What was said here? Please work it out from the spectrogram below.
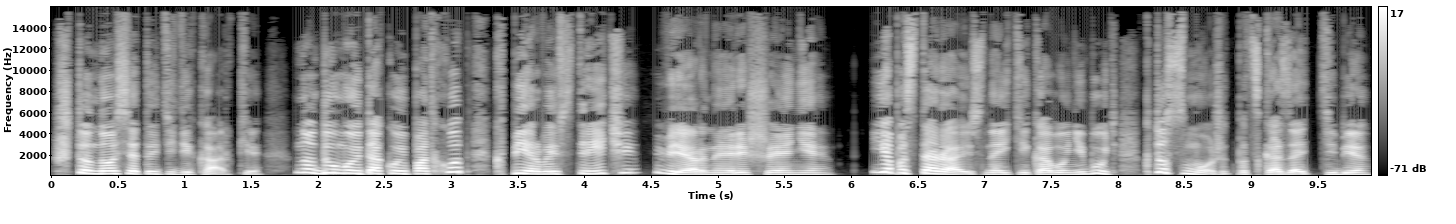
что носят эти дикарки, но думаю, такой подход к первой встрече — верное решение. Я постараюсь найти кого-нибудь, кто сможет подсказать тебе».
